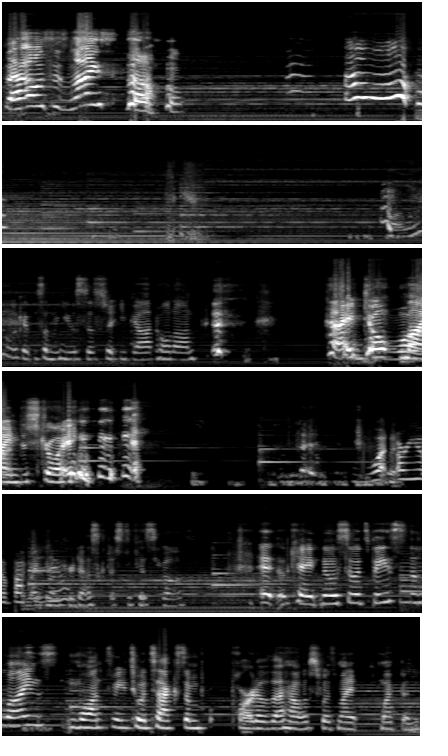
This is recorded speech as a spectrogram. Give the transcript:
The house is nice, though. look at some useless shit you got. Hold on. I don't What? mind destroying. What are you I about to might go on your desk just to piss you off. It, okay, no, so it's based. The lines wants me to attack some part of the house with my weapon.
